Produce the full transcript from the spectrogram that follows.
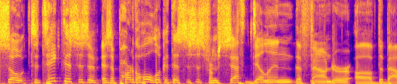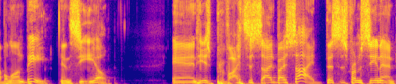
So to take this as a, as a part of the whole, look at this. This is from Seth Dillon, the founder of the Babylon Bee and CEO. And he provides a side by side. This is from CNN.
